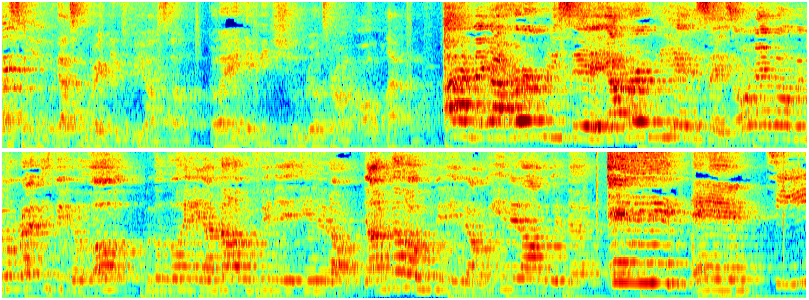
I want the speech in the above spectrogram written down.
got some we got some great things for y'all. So go ahead and hit me, shoot realtor on all platforms. Alright man, y'all heard what he said. Y'all heard what he had to say. So on that note, we're gonna wrap this video up. We're gonna go ahead, y'all know how we finna end it off. Y'all know how we finna end it off. We end it off with the E and T.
